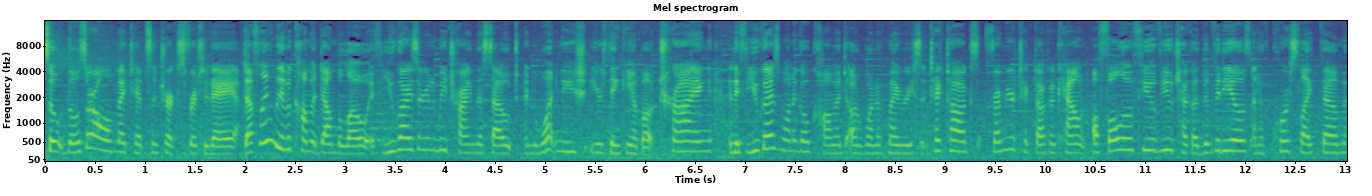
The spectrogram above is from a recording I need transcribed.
So those are all of my tips and tricks for today. Definitely leave a comment down below if you guys are gonna be trying this out and what niche you're thinking about trying. And if you guys wanna go comment on one of my recent TikToks from your TikTok account, I'll follow a few of you, check out the videos, and of course like them.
